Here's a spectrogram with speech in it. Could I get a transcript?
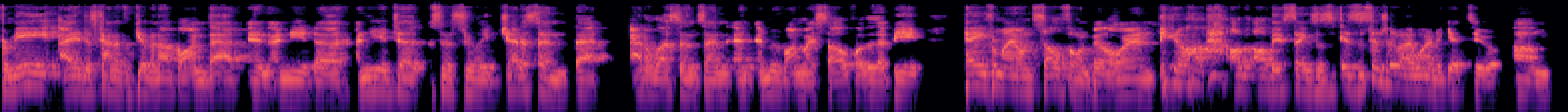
for me, I had just kind of given up on that and I needed to, I needed to essentially jettison that adolescence and, and, and move on myself, whether that be paying for my own cell phone bill and, you know, all, all these things is, is essentially what I wanted to get to. Um,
